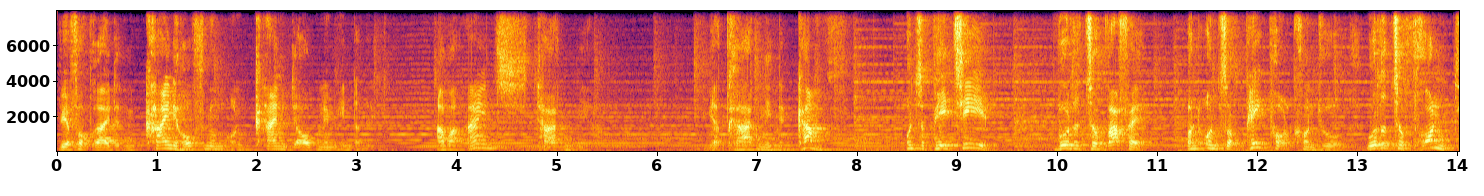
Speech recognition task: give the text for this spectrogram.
Wir verbreiteten keine Hoffnung und keinen Glauben im Internet. Aber eins taten wir. Wir traten in den Kampf. Unser PC wurde zur Waffe und unser Paypal-Konto wurde zur Front.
